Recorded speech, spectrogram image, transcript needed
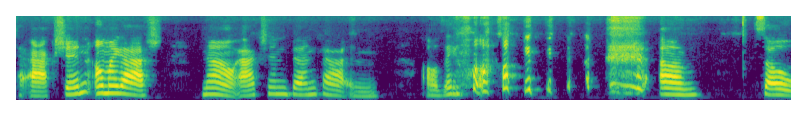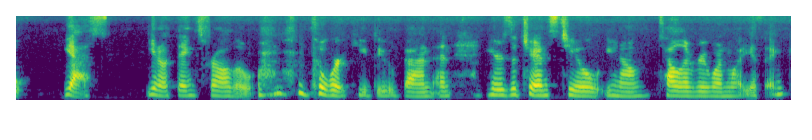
to action. Oh my gosh, no, action Ben Cotton all day long. um, so yes, you know, thanks for all the, the work you do, Ben. And here's a chance to, you know, tell everyone what you think.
